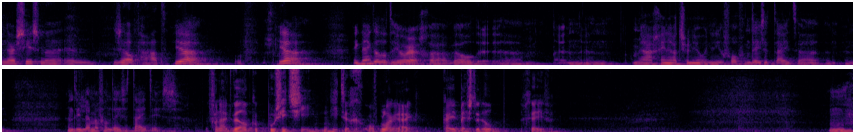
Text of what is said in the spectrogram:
uh, narcisme en zelfhaat. Ja. Of... Ja. Ik denk dat dat heel erg uh, wel uh, een, een ja, generationeel in ieder geval van deze tijd uh, een, een, een, dilemma van deze tijd is. Vanuit welke positie, nietig of belangrijk, kan je het beste hulp geven? Mm.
